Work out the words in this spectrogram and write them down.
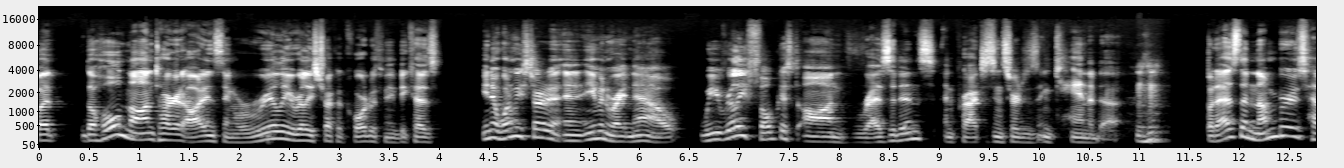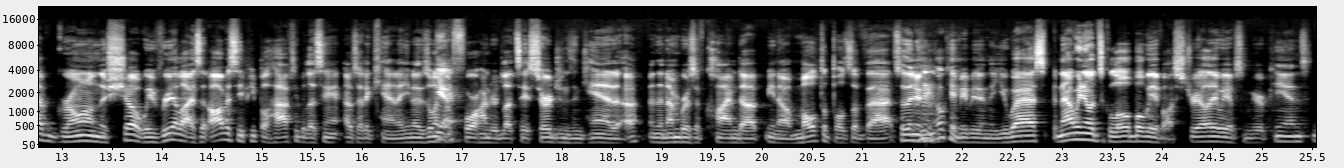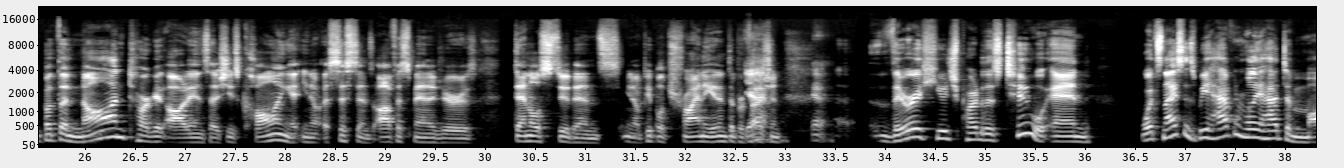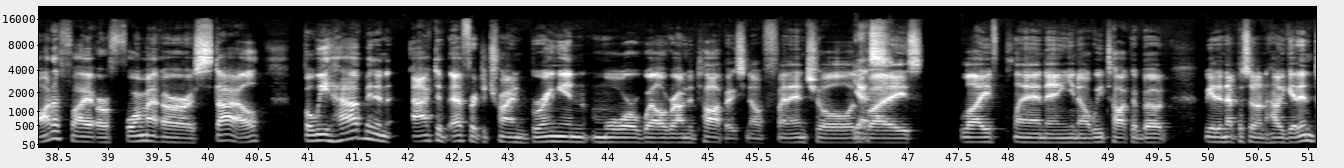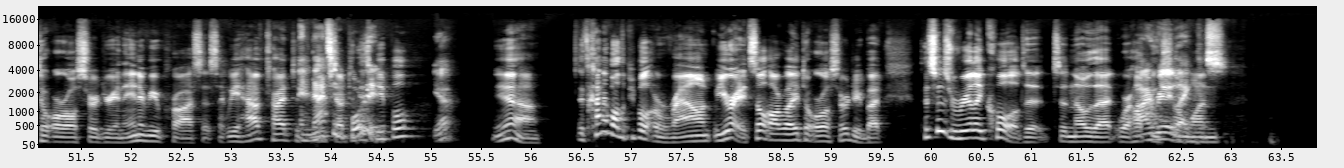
But the whole non-target audience thing really, really struck a chord with me because you know when we started, and even right now, we really focused on residents and practicing surgeons in Canada. Mhm. But as the numbers have grown on the show, we've realized that obviously people have to be listening outside of Canada. You know, there's only Yeah. about 400, let's say, surgeons in Canada, and the numbers have climbed up, you know, multiples of that. So then you're Mhm. thinking, okay, maybe they're in the US, but now we know it's global. We have Australia, we have some Europeans. But the non target audience, as she's calling it, you know, assistants, office managers, dental students, you know, people trying to get into the profession, Yeah. They're a huge part of this too. And what's nice is we haven't really had to modify our format or our style, but we have made an active effort to try and bring in more well-rounded topics, you know, financial Yes. advice, life planning. You know, we talk about we had an episode on how to get into oral surgery and the interview process. Like we have tried to And reach out to these people. Yeah. Yeah. It's kind of all the people around. You're right. It's still all related to oral surgery, but this was really cool to to know that we're I helping really someone. like.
